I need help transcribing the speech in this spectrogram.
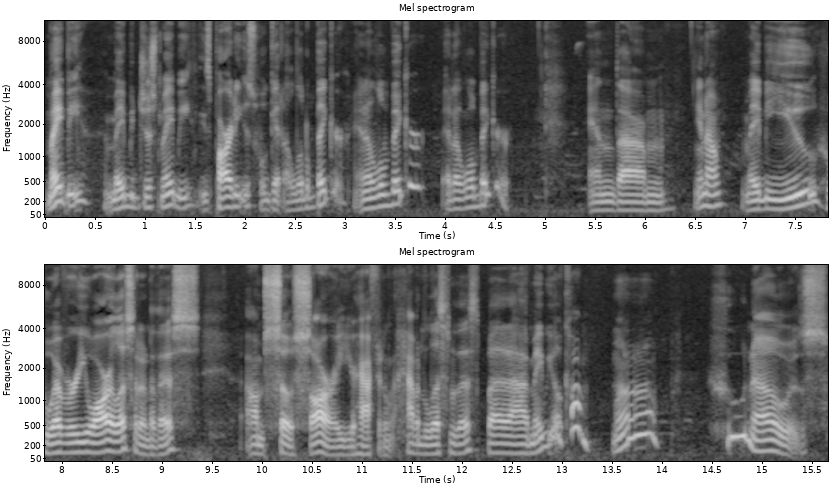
maybe, maybe just maybe, these parties will get a little bigger and a little bigger and a little bigger. And, um, you know, maybe you, whoever you are listening to this, I'm so sorry you're having to, having to listen to this, but uh, maybe you'll come. I don't know. Who knows?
